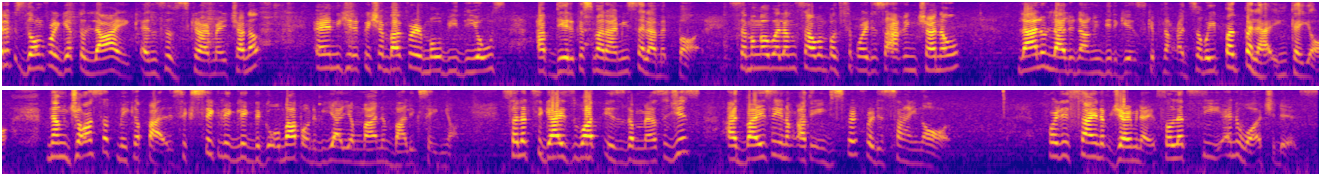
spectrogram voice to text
And please don't forget to like and subscribe my channel and hit the bell for more videos. Update kas maraming salamat po. Sa mga walang sawang pagsuporta sa aking channel, lalong-lalo na ang hindi nag-skip ng ads away, pagpalaing kayo ng Diyos at may kapal, siksik liglig na guumapaw na biyayang manang balik sa inyo. So let's see guys, what is the messages? Advice ng ating spirit for the sign of for the sign of Gemini. So let's see and watch this.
